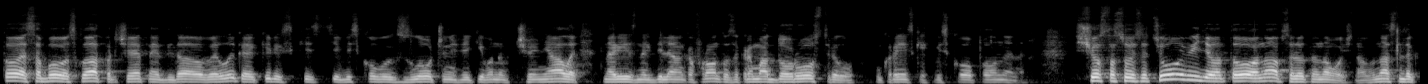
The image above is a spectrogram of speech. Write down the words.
Той особовий склад причетний для великої кількості військових злочинів, які вони вчиняли на різних ділянках фронту, зокрема до розстрілу українських військовополонених. Що стосується цього відео, то воно абсолютно наочно. Внаслідок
